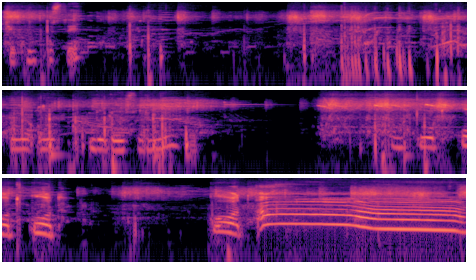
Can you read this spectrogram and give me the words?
Чекну пусти. Я он до той сторони. так. Там кот, кот, кот. Кот. А!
